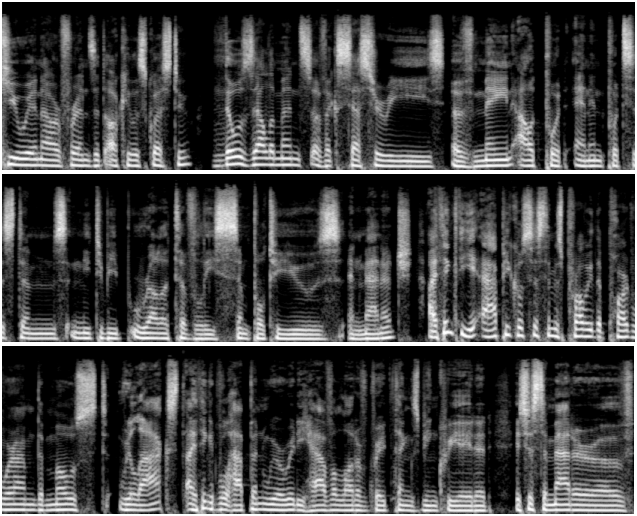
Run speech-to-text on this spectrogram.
cue in our friends at Oculus Quest 2. Mm-hmm. Those elements of accessories, of main output and input systems need to be relatively simple to use and manage. I think the app ecosystem is probably the part where I'm the most relaxed. I think it will happen. We already have a lot of great things being created. It's just a matter of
